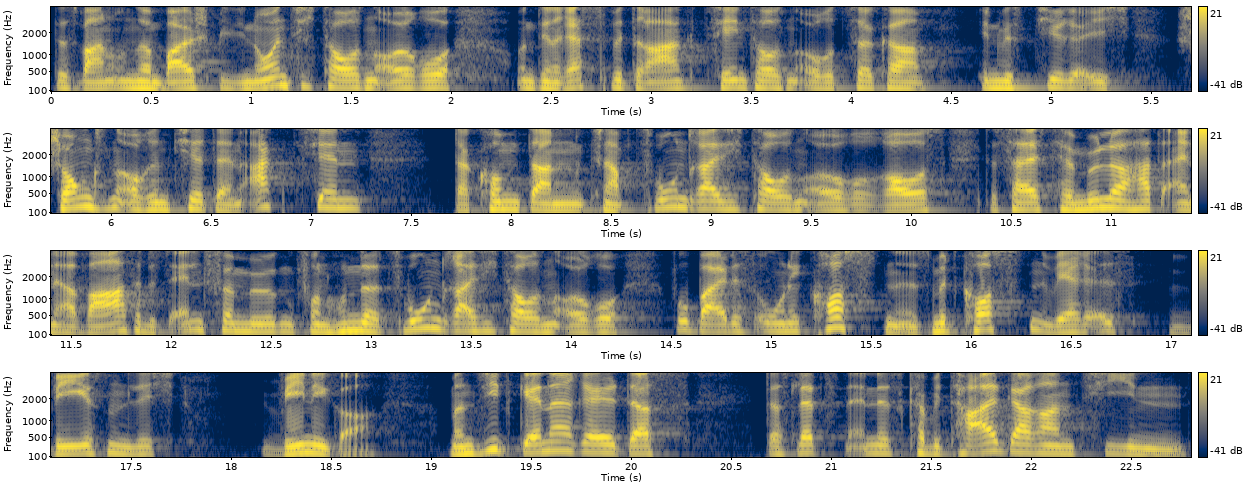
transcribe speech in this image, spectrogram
Das waren in unserem Beispiel die 90.000 Euro und den Restbetrag, 10.000 Euro circa, investiere ich chancenorientiert in Aktien. Da kommt dann knapp 32.000 Euro raus. Das heißt, Herr Müller hat ein erwartetes Endvermögen von 132.000 Euro, wobei das ohne Kosten ist. Mit Kosten wäre es wesentlich weniger. Man sieht generell, dass, dass letzten Endes Kapitalgarantien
